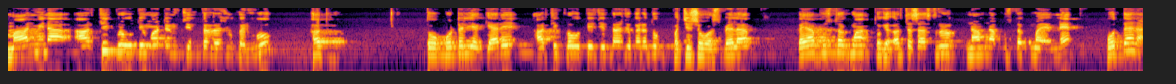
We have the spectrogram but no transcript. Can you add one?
માનવીના આર્થિક પ્રવૃત્તિઓ માટેનું ચિંતન રજૂ કર્યું હતું. તો કોટલીએ ક્યારે આર્થિક પ્રવૃત્તિ ચિંતન રજૂ કર્યું હતું? પચીસો વર્ષ પહેલા. કયા પુસ્તકમાં? તો કે અર્થશાસ્ત્ર નામના પુસ્તકમાં એમને પોતાના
